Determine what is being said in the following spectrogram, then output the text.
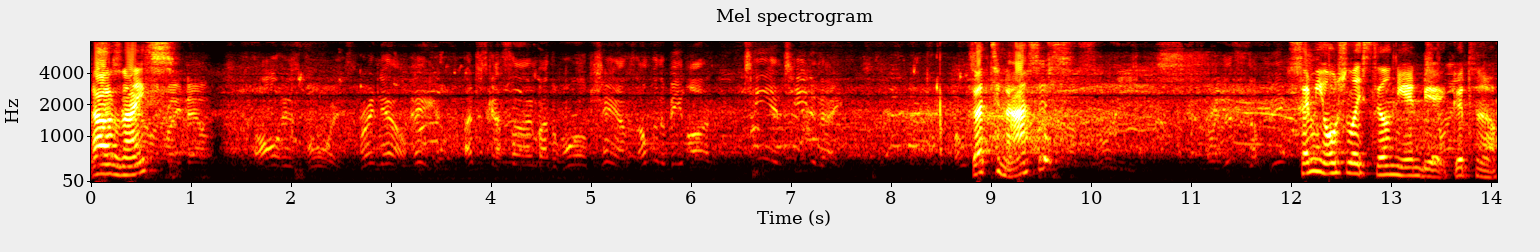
That was nice. Is that Thanasis? Semi Ojeleye still in the NBA. Good to know.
